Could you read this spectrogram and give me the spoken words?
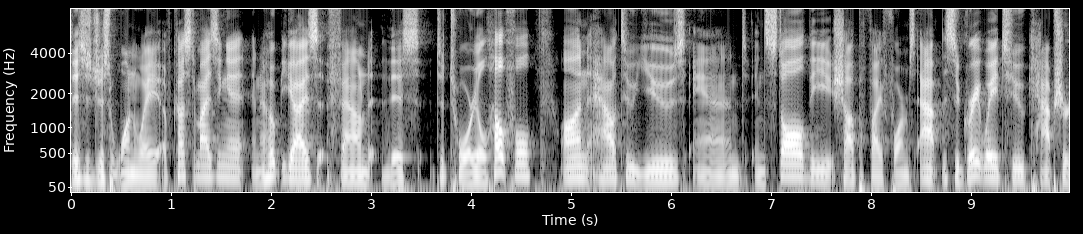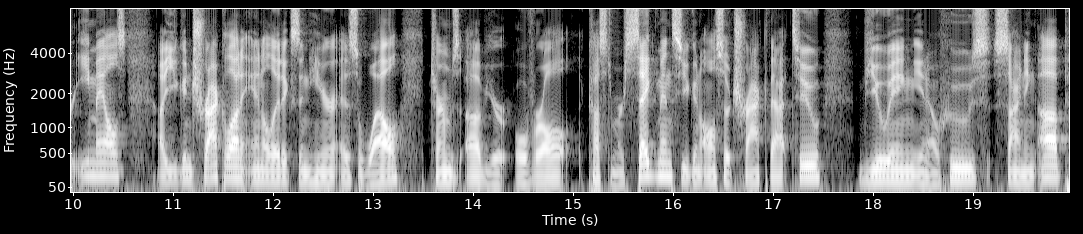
This is just one way of customizing it, and I hope you guys found this tutorial helpful on how to use and install the Shopify Forms app. This is a great way to capture emails. Uh, you can track a lot of analytics in here as well in terms of your overall customer segments. You can also track that too, viewing, you know, who's signing up,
